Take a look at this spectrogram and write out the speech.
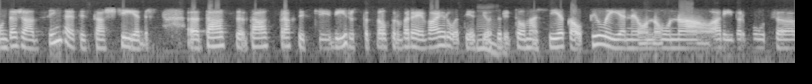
Un dažādas sintētiskās šķiedras. Eh, tās, tās praktiski vīrus pat vēl tur varēja vairoties, mm. jo tur ir tomēr siekau pilieni un, un uh, arī varbūt uh,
